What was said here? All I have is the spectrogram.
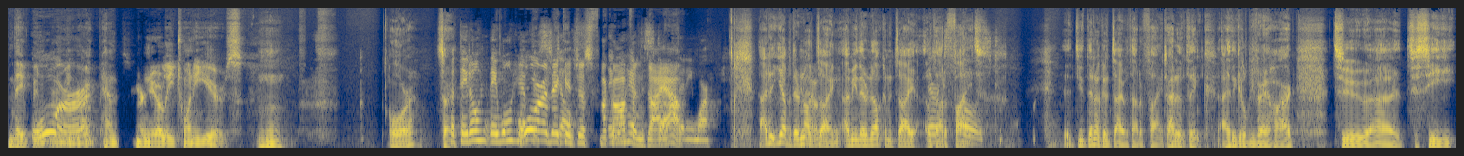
They've been or, grooming Mike Pence for nearly twenty years. Mm-hmm. Or sorry, but they don't. They won't have. Or they can just fuck off and die out anymore. I, yeah, but they're you not know? dying. I mean, they're not going to die they're without exposed. a fight. They're not going to die without a fight. I don't think. I think it'll be very hard to uh, to see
